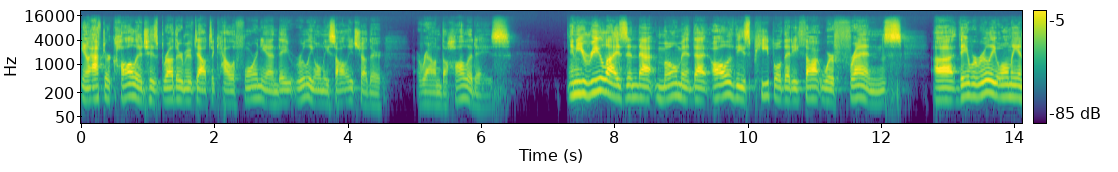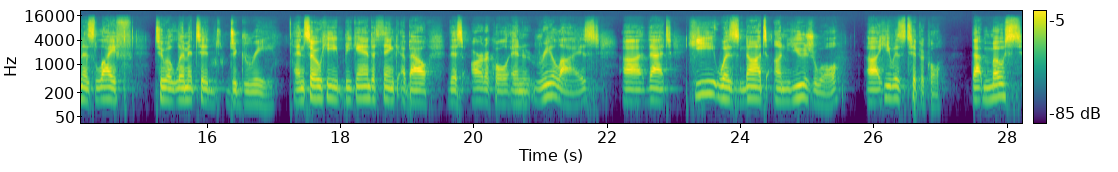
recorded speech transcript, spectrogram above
you know, after college, his brother moved out to California and they really only saw each other around the holidays. And he realized in that moment that all of these people that he thought were friends, uh, they were really only in his life to a limited degree. And so he began to think about this article and realized uh, that he was not unusual, uh, he was typical. That most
